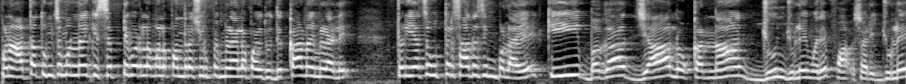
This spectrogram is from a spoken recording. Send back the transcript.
पण आता तुमचं म्हणणं आहे की सप्टेंबरला मला पंधराशे रुपये मिळायला पाहिजे होते. का नाही मिळाले? तर याचं उत्तर साधं सिंपल आहे की बघा ज्या लोकांना जून जुलैमध्ये फॉर्म सॉरी जुलै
